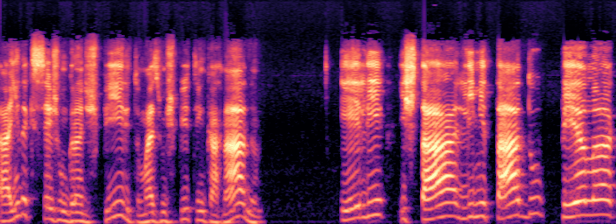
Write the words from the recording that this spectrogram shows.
ainda que seja um grande espírito, mas um espírito encarnado, ele está limitado pela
